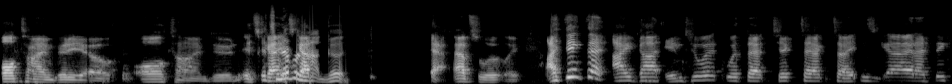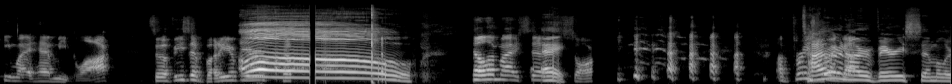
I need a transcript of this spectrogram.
All time video, all time, dude. It's, it's got, never it's got not good. Yeah, absolutely. I think that I got into it with that Tic Tac Titans guy, and I think he might have me blocked. So if he's a buddy of yours, Oh, tell him I said Hey. sorry. I'm pretty Tyler sure I and I are very similar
